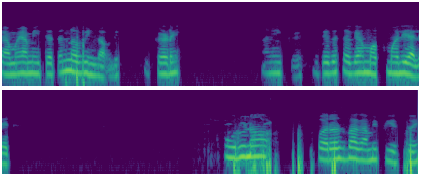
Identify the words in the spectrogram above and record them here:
त्यामुळे आम्ही इथे आता नवीन लावले. इकडे आणि इकडे. इथे तर सगळ्या मखमली आलेत. पूर्ण परसबाग आम्ही फिरतोय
